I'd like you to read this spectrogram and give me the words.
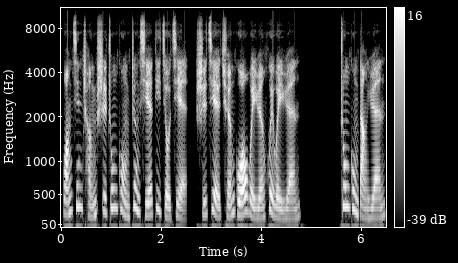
王金成是中共政协第九届、十届全国委员会委员，中共党员，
